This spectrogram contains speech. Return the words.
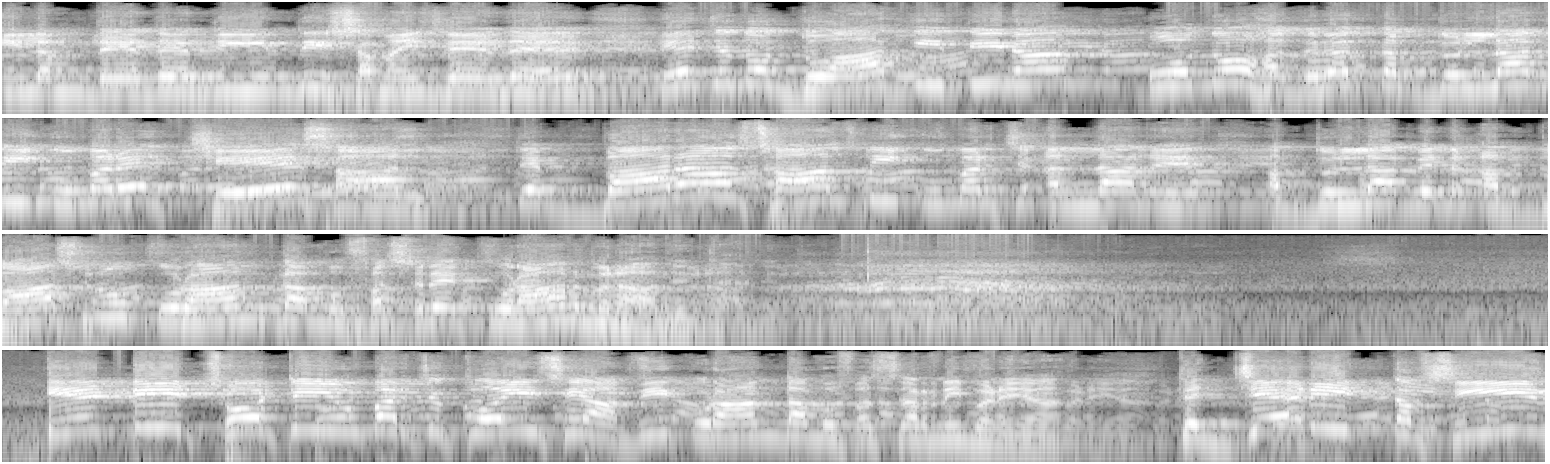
علم دے دے، دین دی سمجھ دے دے۔ یہ جدو دعا کی تھی نا ادو حضرت عبداللہ دی عمر چھ سال تے بارہ سال دی عمر چ اللہ نے عبداللہ بن عباس نو قرآن دا مفسر قرآن بنا دیتا ہے۔ ایڈی چھوٹی عمر چ کوئی صحابی قرآن دا مفسر نہیں بنیا۔ تے جیڑی تفسیر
